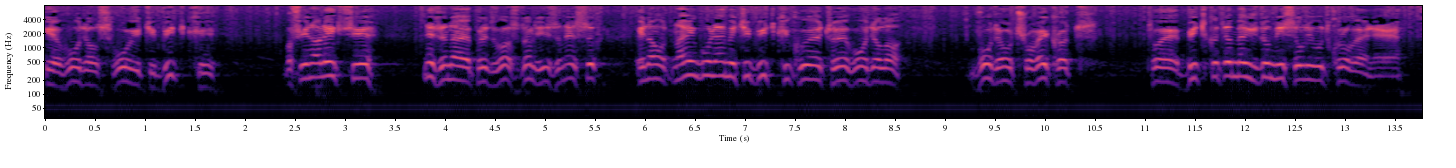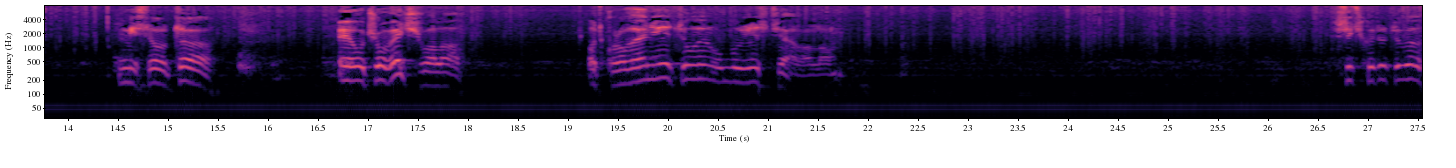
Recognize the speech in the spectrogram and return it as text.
и е водил своите битки, в една лекция, не зная пред вас дали изнесах, една от най-големите битки, която е водила, водил човекът, това е битката между мисъл и откровение. Мисълта е очовечвала, откровението е обожествявало. Всичкото това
